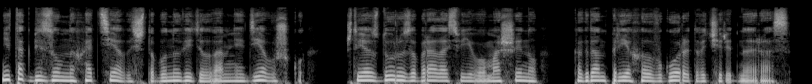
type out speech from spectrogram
Мне так безумно хотелось, чтобы он увидел во мне девушку, что я с дуру забралась в его машину, когда он приехал в город в очередной раз.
